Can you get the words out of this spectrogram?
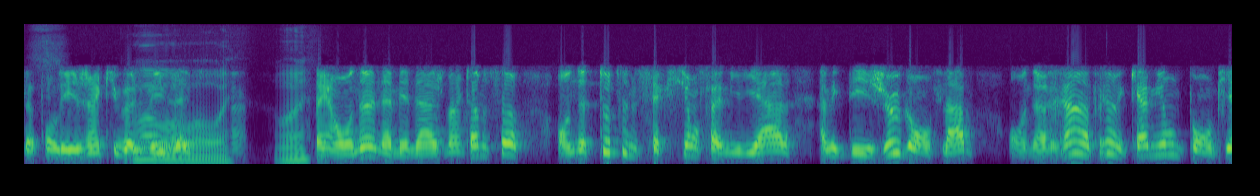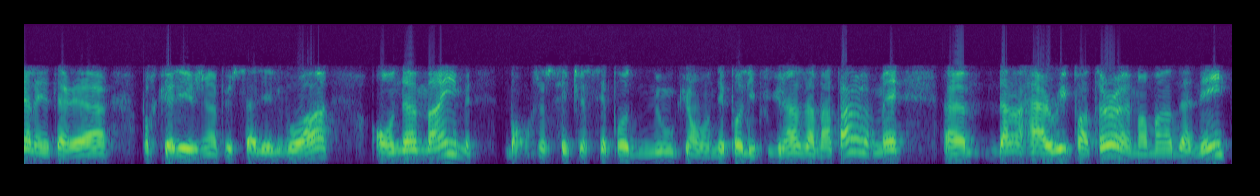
là, pour les gens qui veulent vivre la vie. ouais, hein. ouais. Ben, on a un aménagement comme ça. On a toute une section familiale avec des jeux gonflables. On a rentré un camion de pompiers à l'intérieur pour que les gens puissent aller le voir. On a même, bon, je sais que c'est pas nous qu'on n'est pas les plus grands amateurs, mais euh, dans Harry Potter, à un moment donné,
